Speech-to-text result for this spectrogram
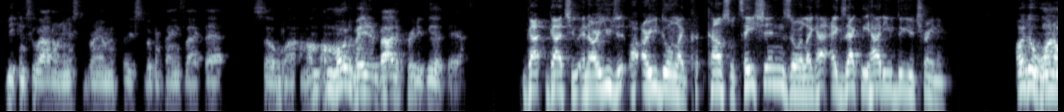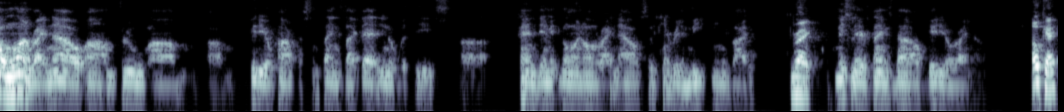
speaking to out on Instagram and Facebook and things like that. So um, I'm, I'm motivated about it pretty good there. Got got you. And are you just, are you doing like consultations or like how, exactly how do you do your training? I do one on one right now um, through um, um, video conference and things like that. You know, with these uh, pandemic going on right now, so you can't really meet anybody. Right. So basically, everything's done off video right now. Okay.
